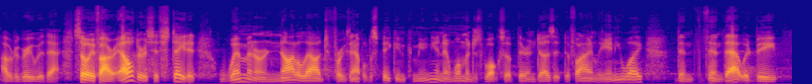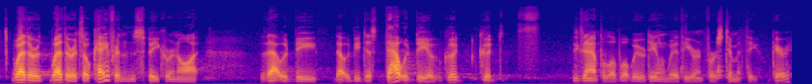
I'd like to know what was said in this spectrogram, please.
I would agree with that. So if our elders have stated women are not allowed to, for example, to speak in communion, and a woman just walks up there and does it defiantly anyway, then then that would be whether whether it's okay for them to speak or not. That would be that would be just that would be a good good example of what we were dealing with here in First Timothy. Gary.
